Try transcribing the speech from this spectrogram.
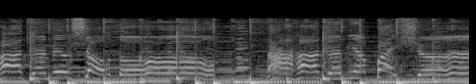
rádio é meu xodó, a rádio é minha paixão.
